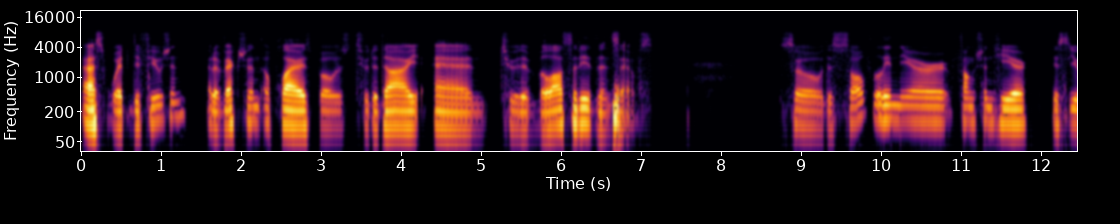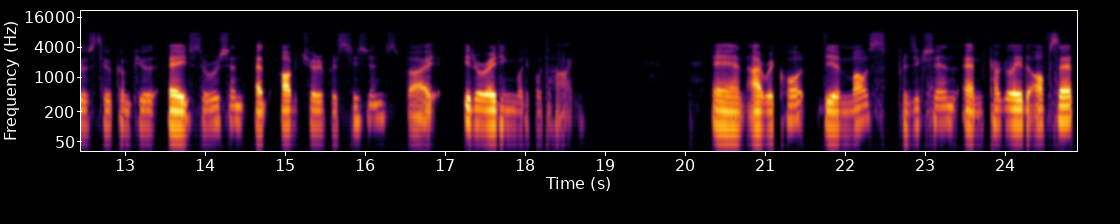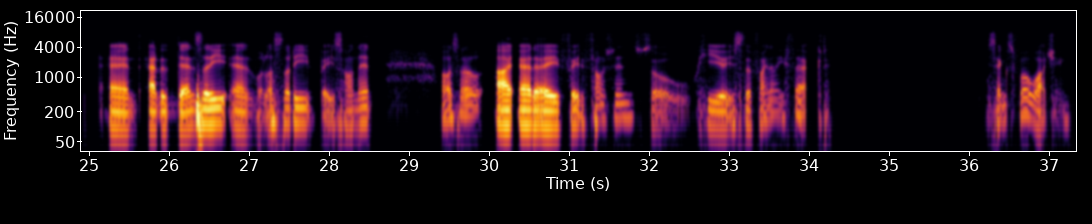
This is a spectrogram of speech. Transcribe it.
As with diffusion, advection applies both to the dye and to the velocity themselves. So the solved linear function here is used to compute a solution at arbitrary precisions by iterating multiple times. And I record the mouse prediction and calculate the offset and add the density and velocity based on it. Also, I add a fade function, so here is the final effect. Thanks for watching.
